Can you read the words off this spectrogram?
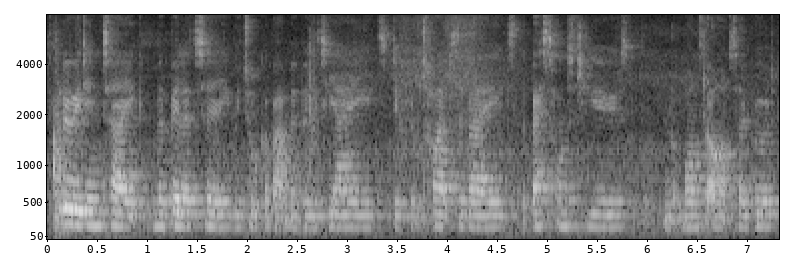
fluid intake, mobility. We talk about mobility aids, different types of aids, the best ones to use, the ones that aren't so good.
